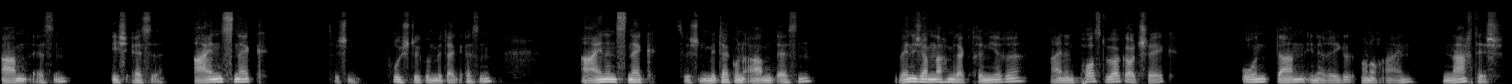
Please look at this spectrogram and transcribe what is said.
Abendessen. Ich esse einen Snack zwischen Frühstück und Mittagessen, einen Snack zwischen Mittag und Abendessen, wenn ich am Nachmittag trainiere, einen Post-Workout-Shake und dann in der Regel auch noch einen Nachtisch.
